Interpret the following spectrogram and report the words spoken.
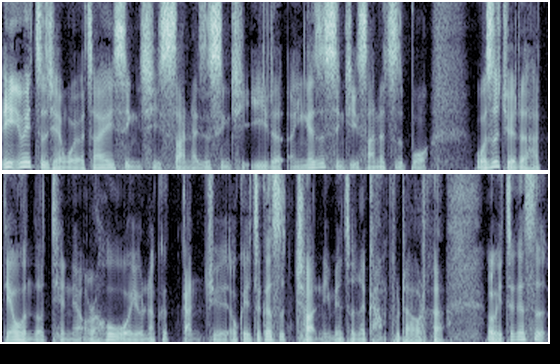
因因为之前我有在星期三还是星期一的，应该是星期三的直播，我是觉得它掉很多天了，然后我有那个感觉。OK，这个是 chart 里面真的看不到了。OK，这个是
